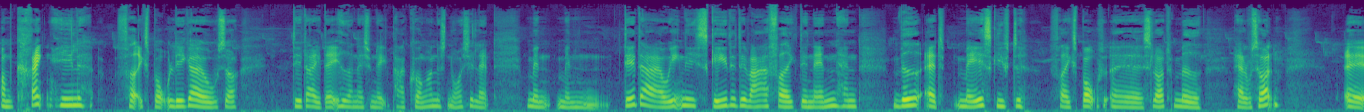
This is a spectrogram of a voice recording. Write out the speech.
omkring hele Frederiksborg ligger jo så det, der i dag hedder Nationalpark Kongernes Nordsjælland. Men, men det, der jo egentlig skete, det var, at Frederik den anden, han ved at mageskifte Frederiksborg øh, Slot med Herlufsholm, øh,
